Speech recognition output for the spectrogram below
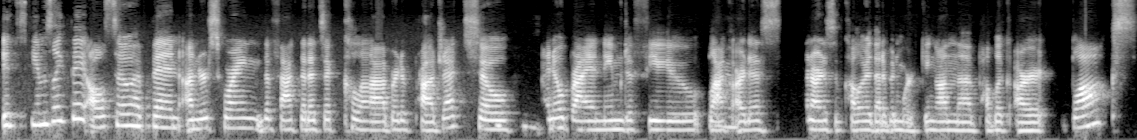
It seems like they also have been underscoring the fact that it's a collaborative project. So mm-hmm. I know Brian named a few Black Yeah. artists and artists of color that have been working on the public art blocks.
